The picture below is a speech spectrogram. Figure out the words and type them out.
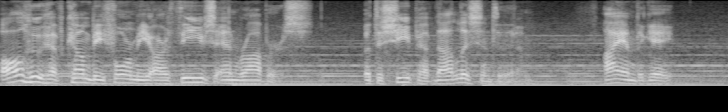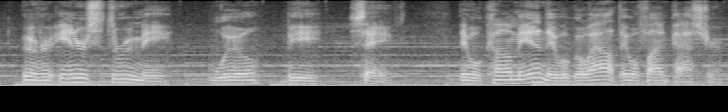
All who have come before me are thieves and robbers, but the sheep have not listened to them. I am the gate. Whoever enters through me will be saved. They will come in, they will go out, they will find pasture.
